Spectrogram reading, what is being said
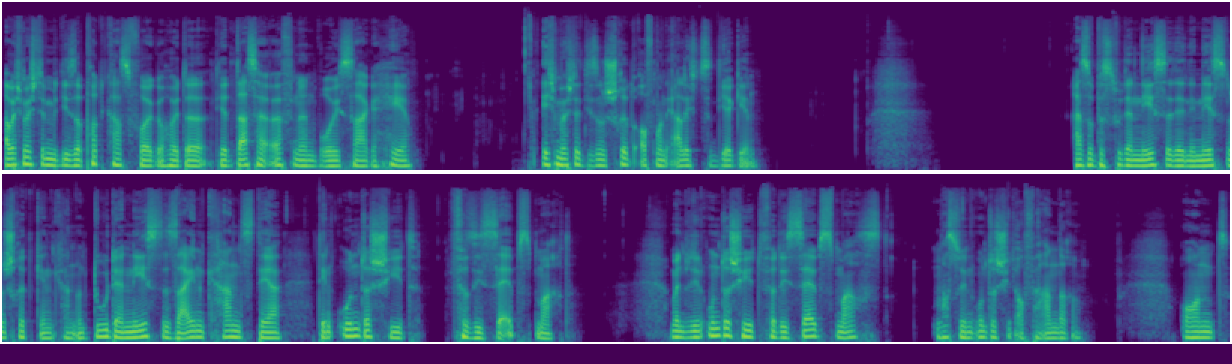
Aber ich möchte mit dieser Podcast-Folge heute dir das eröffnen, wo ich sage, hey, ich möchte diesen Schritt offen und ehrlich zu dir gehen. Also bist du der Nächste, der den nächsten Schritt gehen kann und du der Nächste sein kannst, der den Unterschied für sich selbst macht. Und wenn du den Unterschied für dich selbst machst machst du den Unterschied auch für andere. Und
